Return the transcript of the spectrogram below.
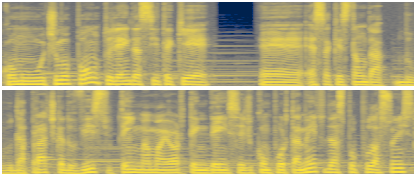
Como um último ponto, ele ainda cita que é, é essa questão da, do, da prática do vício tem uma maior tendência de comportamento das populações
